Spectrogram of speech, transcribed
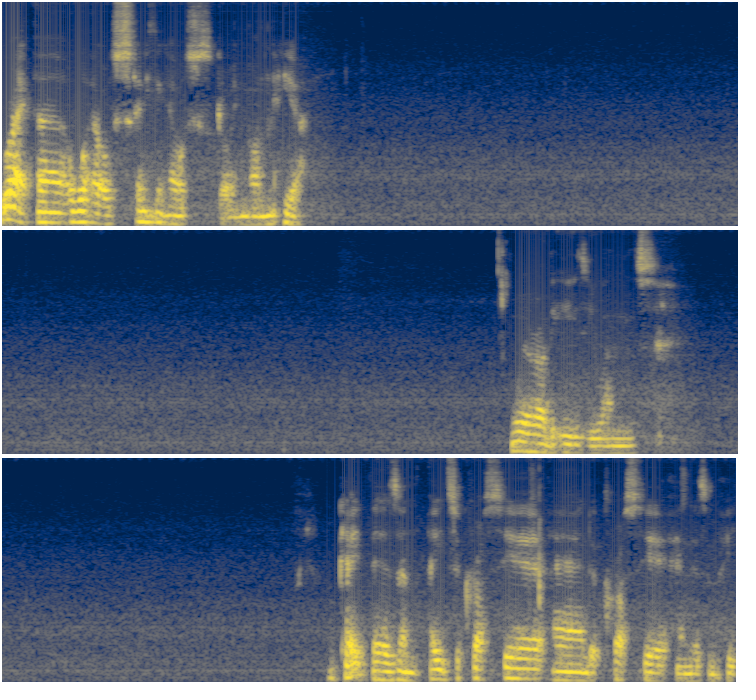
Right, uh, what else? Anything else going on here? Where are the easy ones? Okay, there's an 8 across here and across here and there's an 8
